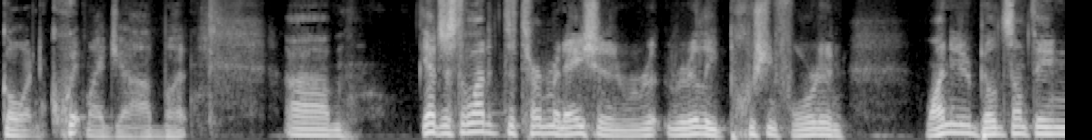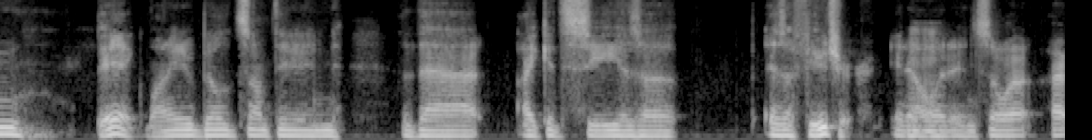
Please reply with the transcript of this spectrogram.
go and quit my job, but um, yeah, just a lot of determination and re- really pushing forward and wanting to build something big, wanting to build something that I could see as a as a future, you know. Mm-hmm. And, and, so I,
